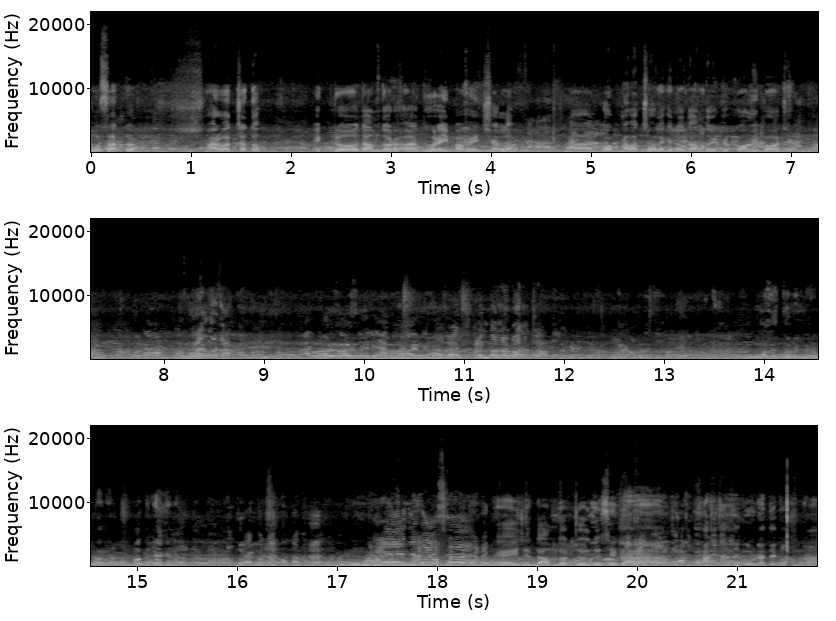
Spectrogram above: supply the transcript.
পঁচাত্তর। সার বাচ্চা তো একটু দাম দর ধরেই পাবে ইনশাল্লাহ আর বকনা বাচ্চা হলে কিন্তু দাম দর একটু কমই পাওয়া যায়। এই যে দাম দর চলতেছে এটা। ফার্স্টে যে গরুটা দেখলাম না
